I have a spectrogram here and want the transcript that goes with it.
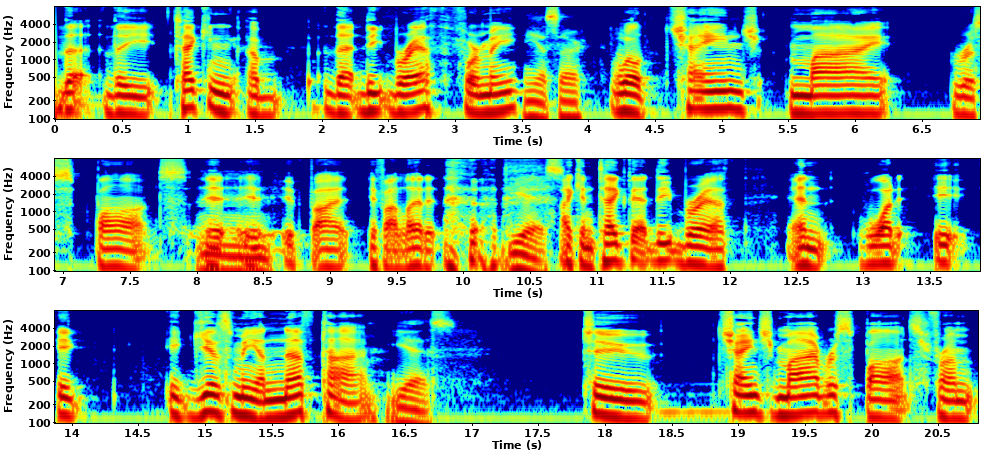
the the taking a that deep breath for me yes, sir. will change my response i- i- Mm. if I if I let it. Yes. I can take that deep breath and what it, it it gives me enough time Yes. to change my response from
